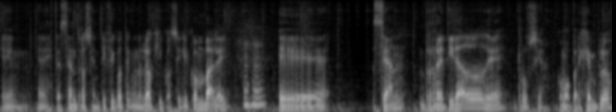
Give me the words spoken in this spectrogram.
en, este centro científico-tecnológico Silicon Valley, eh, se han retirado de Rusia, como por ejemplo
